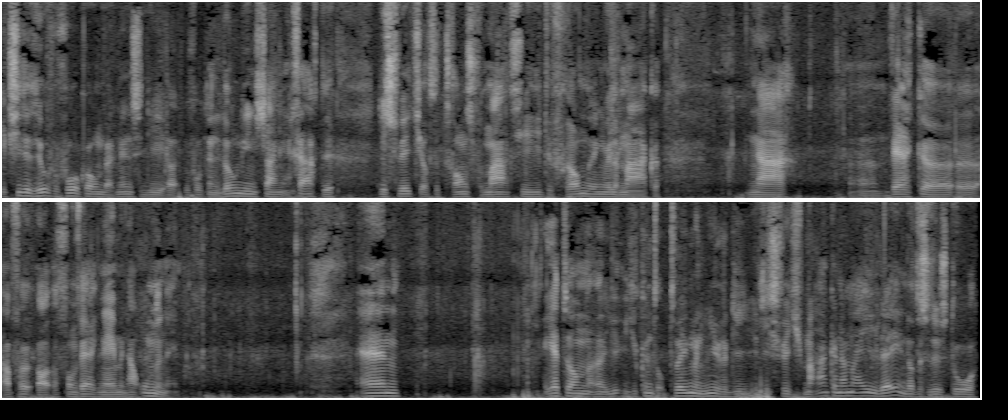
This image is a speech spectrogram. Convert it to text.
ik zie dit heel veel voorkomen bij mensen die bijvoorbeeld in loondienst zijn en graag de, de switch of de transformatie, de verandering willen maken naar werken, af, van werknemer naar ondernemer. En je, hebt dan, je, je, kunt op twee manieren die, die switch maken naar mijn idee. En dat is dus door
